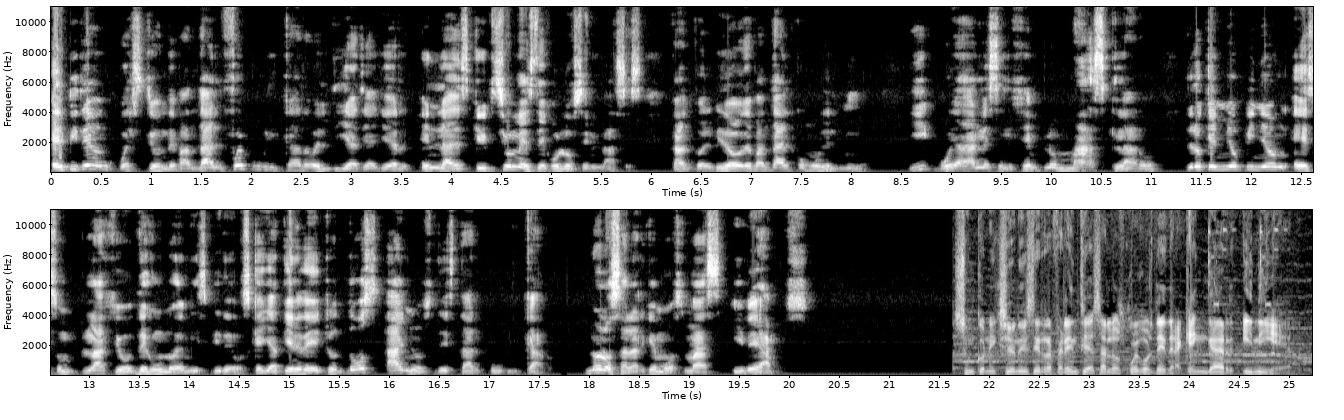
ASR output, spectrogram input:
El video en cuestión de Vandal fue publicado el día de ayer, en la descripción les dejo los enlaces, tanto del video de Vandal como del mío, y voy a darles el ejemplo más claro de lo que en mi opinión es un plagio de uno de mis videos, que ya tiene de hecho dos años de estar publicado. No nos alarguemos más y veamos. Son conexiones y referencias a los juegos de Drakengard y Nier.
